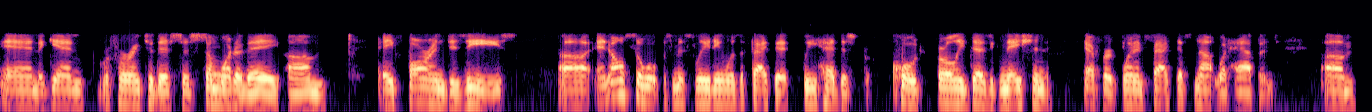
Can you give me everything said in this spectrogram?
and again referring to this as somewhat of a um, a foreign disease. Uh, and also, what was misleading was the fact that we had this quote early designation effort when in fact that's not what happened. Um,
